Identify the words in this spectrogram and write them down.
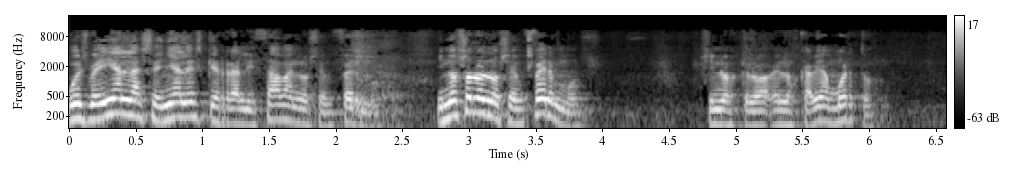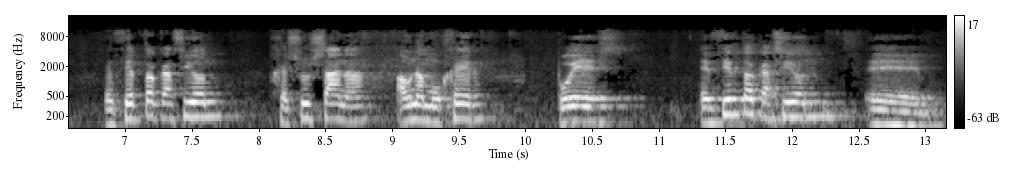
pues veían las señales que realizaban los enfermos. Y no solo en los enfermos, sino en los que habían muerto. En cierta ocasión Jesús sana a una mujer, pues en cierta ocasión eh,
